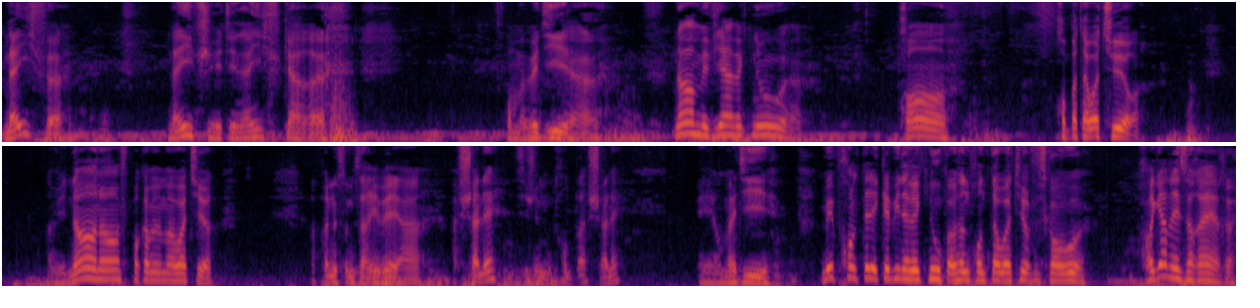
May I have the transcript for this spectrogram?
Naïf, naïf, j'ai été naïf car euh, on m'avait dit euh, non mais viens avec nous, prends, prends pas ta voiture. Dit non non, je prends quand même ma voiture. Après nous sommes arrivés à, à Chalet, si je ne me trompe pas, Chalet. Et on m'a dit, mais prends le télécabine avec nous, pas besoin de prendre ta voiture jusqu'en haut. Regarde les horaires.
